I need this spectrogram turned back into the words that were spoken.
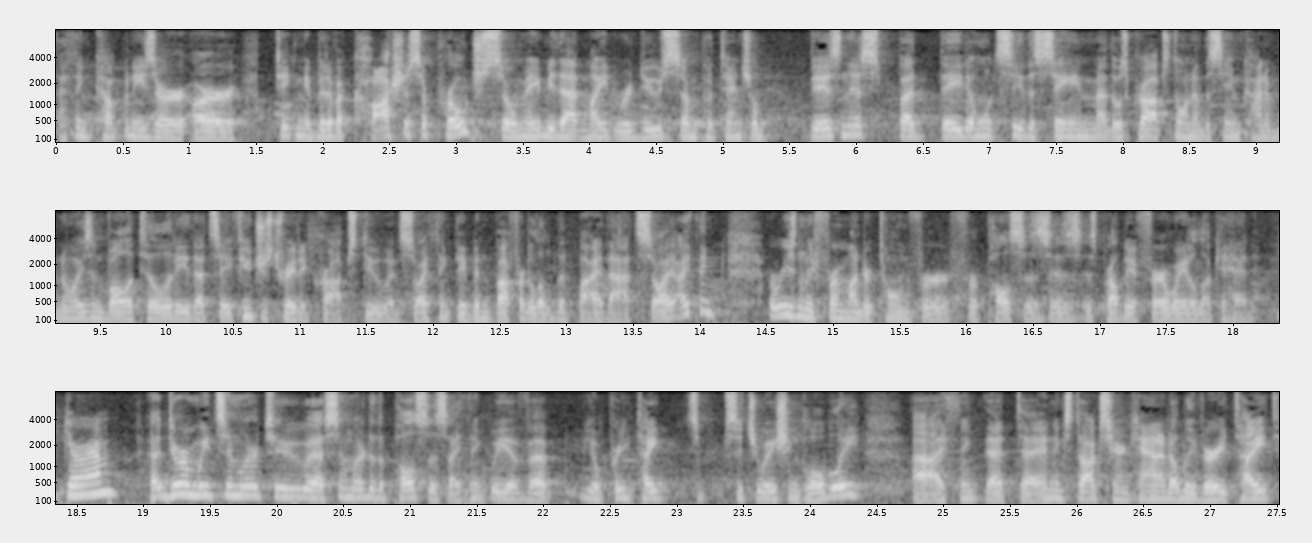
I think companies are are taking a bit of a cautious approach, so maybe that might reduce some potential business, but they don't see the same, uh, those crops don't have the same kind of noise and volatility that, say, futures traded crops do. And so I think they've been buffered a little bit by that. So I, I think a reasonably firm undertone for, for pulses is, is probably a fair way to look ahead. Durum? Uh, durum wheat similar to uh, similar to the pulses. I think we have a you know pretty tight situation globally. Uh, I think that uh, ending stocks here in Canada will be very tight.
